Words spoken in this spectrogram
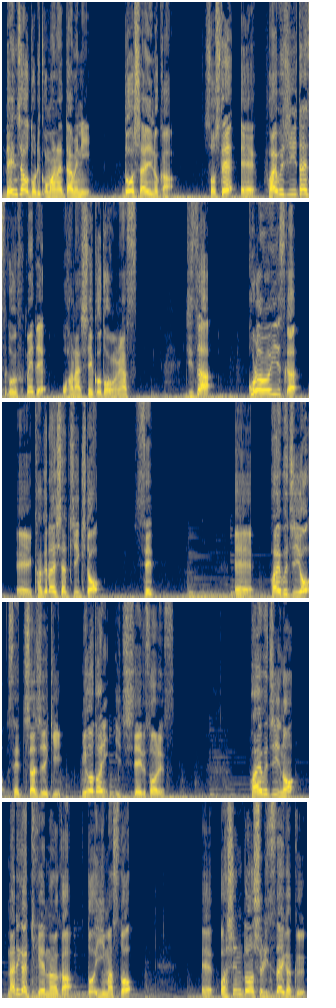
電車を取り込まないためにどうしたらいいのか、そして、えー、5G 対策も含めてお話ししていこうと思います。実は、コロナウイルスが、えー、拡大した地域と、せ、えー、5G を設置した地域、見事に一致しているそうです。5G の何が危険なのかと言いますと、えーワシントン州立大学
